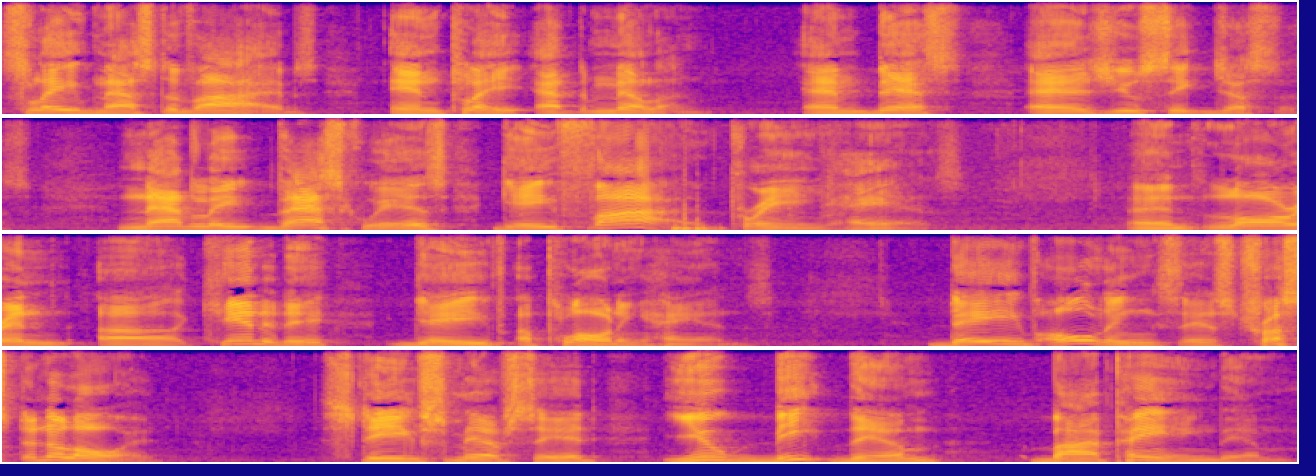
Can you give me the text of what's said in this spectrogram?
slave master vibes in play at the Mellon, and best as you seek justice. Natalie Vasquez gave five praying hands, and Lauren uh, Kennedy gave applauding hands. Dave Olling says, trust in the Lord. Steve Smith said, you beat them by paying them.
